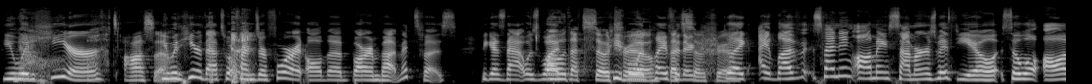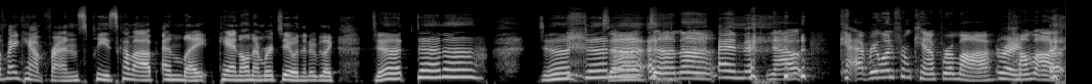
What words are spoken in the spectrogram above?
you would hear Oh, that's awesome. you would hear that's what friends are for at all the bar and bat mitzvahs because that was what oh, that's so people true. would play for that's their so true. Like, I love spending all my summers with you. So will all of my camp friends please come up and light candle number two? And then it would be like, da da da da da da. And now everyone from Camp Ramah, Right. come up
